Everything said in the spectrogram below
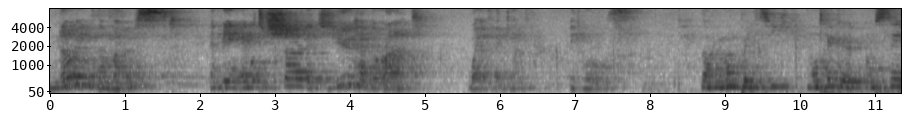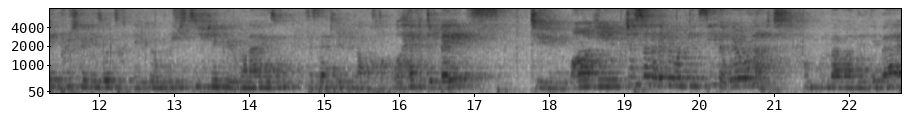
knowing the most and being able to show that you have the right way of thinking, it rules. Dans le monde politique, montrer qu'on sait plus que les autres et qu'on peut justifier qu'on a raison, c'est ça qui est le plus important. We'll have debates to argue just so that everyone can see that we're right. Donc on va avoir des débats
